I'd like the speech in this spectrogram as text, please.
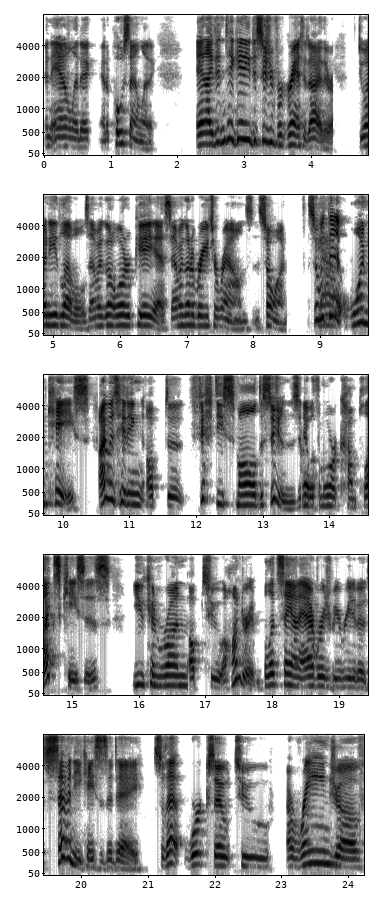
an analytic, and a post-analytic. And I didn't take any decision for granted either. Do I need levels? Am I going to order PAS? Am I going to bring it to rounds? And so on. So yeah. with that one case, I was hitting up to 50 small decisions. Now with more complex cases, you can run up to 100. But Let's say on average, we read about 70 cases a day. So that works out to a range of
